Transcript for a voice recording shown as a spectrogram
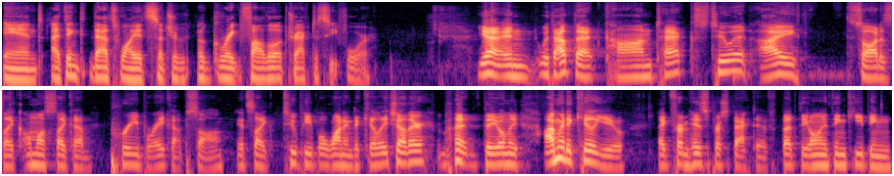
And I think that's why it's such a, a great follow up track to C4. Yeah, and without that context to it, I saw it as like almost like a pre-breakup song. It's like two people wanting to kill each other, but the only I'm going to kill you, like from his perspective. But the only thing keeping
